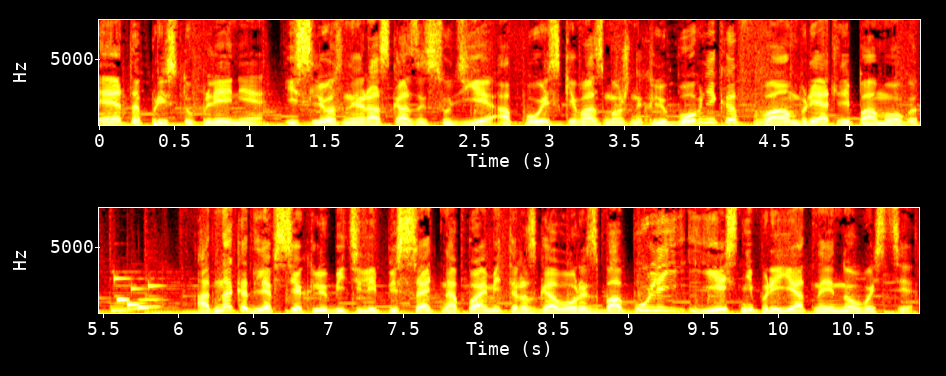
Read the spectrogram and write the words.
это преступление. И слезные рассказы судье о поиске возможных любовников вам вряд ли помогут. Однако для всех любителей писать на память разговоры с бабулей есть неприятные новости.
